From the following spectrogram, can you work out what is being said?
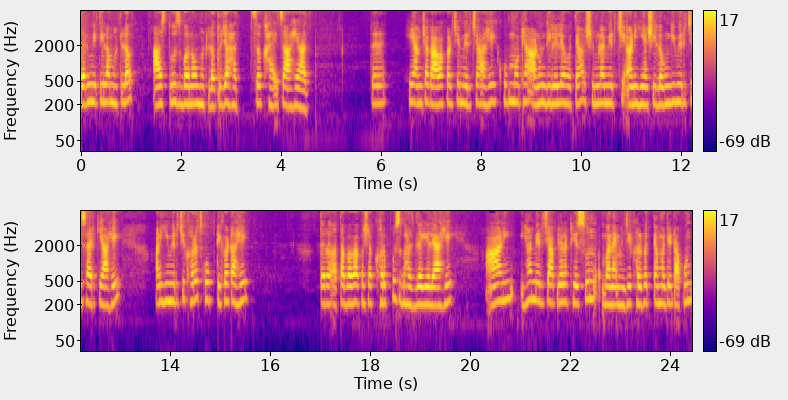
तर मी तिला म्हटलं आज तूच बनव म्हटलं तुझ्या हातचं खायचं आहे आज. तर ही आमच्या गावाकडच्या मिरच्या आहे खूप मोठ्या आणून दिलेल्या होत्या शिमला मिरची आणि ही अशी लवंगी मिरची सारखी आहे. आणि ही मिरची खरंच खूप तिखट आहे. तर आता बघा कशा खरपूस भाजल्या गेल्या आहे. आणि ह्या मिरच्या आपल्याला ठेसून बनाय म्हणजे खलबत्त्यामध्ये टाकून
